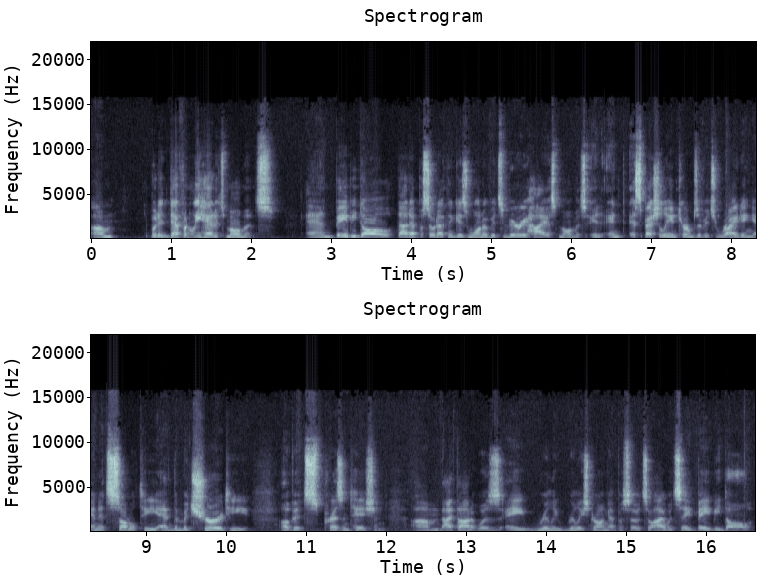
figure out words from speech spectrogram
Um, but it definitely had its moments. And Baby Doll, that episode, I think, is one of its very highest moments, it, and especially in terms of its writing and its subtlety and the maturity of its presentation. Um, I thought it was a really, really strong episode. So I would say Baby Doll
